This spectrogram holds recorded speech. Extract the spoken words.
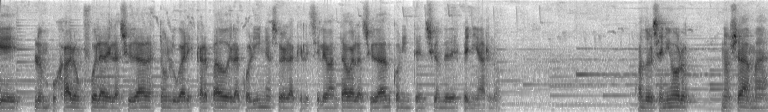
que lo empujaron fuera de la ciudad hasta un lugar escarpado de la colina sobre la que se levantaba la ciudad con intención de despeñarlo. Cuando el Señor nos llama,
